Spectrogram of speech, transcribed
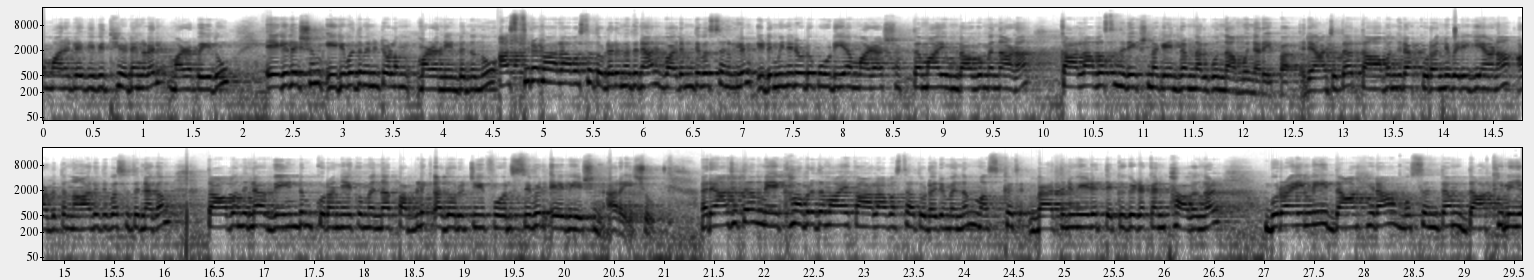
ഒമാനിലെ വിവിധയിടങ്ങളിൽ മഴ പെയ്തു. ഏകദേശം ഇരുപത് മിനിറ്റോളം മഴ നീണ്ടുനിന്നു. അസ്ഥിര കാലാവസ്ഥ തുടരുന്നതിനാൽ വരും ദിവസങ്ങളിലും ഇടിമിന്നലോട് കൂടിയ മഴ ശക്തമായി ഉണ്ടാകുമെന്നാണ് കാലാവസ്ഥ നിരീക്ഷണ കേന്ദ്രം നൽകുന്ന മുന്നറിയിപ്പ്. രാജ്യത്ത് താപനില കുറഞ്ഞു വരികയാണ്. അടുത്ത നാലു ദിവസത്തിനകം താപനില വീണ്ടും കുറഞ്ഞേക്കുമെന്ന് public authority for civil aviation അറിയിച്ചു. രാജ്യത്ത് മേഘാവൃതമായ കാലാവസ്ഥ തുടരുമെന്നും മസ്കറ്റ് ബാത്തനുവയുടെ തെക്ക് കിഴക്കൻ ഭാഗങ്ങൾ ബുറൈമി ദാഹിറ മുസന്തം ദാഖിലിയ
